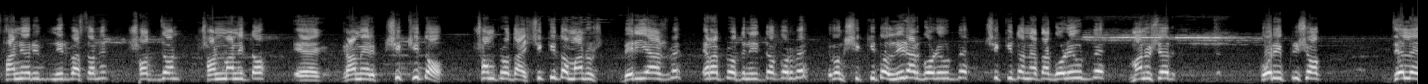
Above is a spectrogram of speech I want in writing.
স্থানীয় নির্বাচনে সজ্জন, সম্মানিত গ্রামের শিক্ষিত সম্প্রদায়, শিক্ষিত মানুষ বেরিয়ে আসবে, এরা প্রতিনিধিত্ব করবে এবং শিক্ষিত লিডার গড়ে উঠবে, শিক্ষিত নেতা গড়ে উঠবে। মানুষের গরিব কৃষক, জেলে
